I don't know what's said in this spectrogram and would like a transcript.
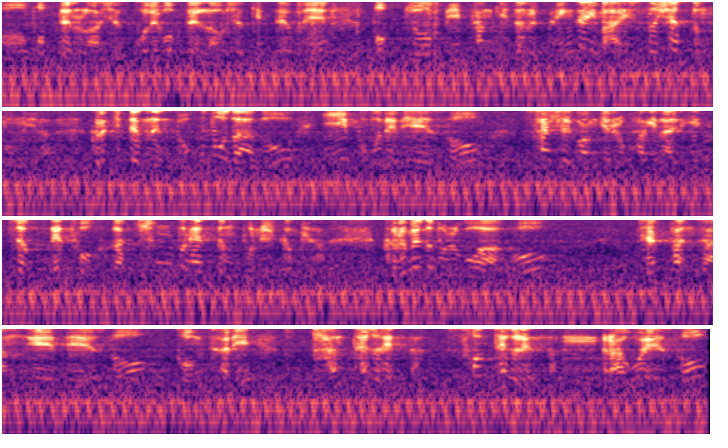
어, 법대를 나오셨 고대 법대를 나오셨기 때문에 법조 비판 기자를 굉장히 많이 쓰셨던 분입니다. 그렇기 때문에 누구보다도 이 부분에 대해서 사실관계를 확인할 인적 네트워크가 충분했던 분일 겁니다. 그럼에도 불구하고 재판장에 대해서 검찰이 간택을 했다, 선택을 했다라고 해서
